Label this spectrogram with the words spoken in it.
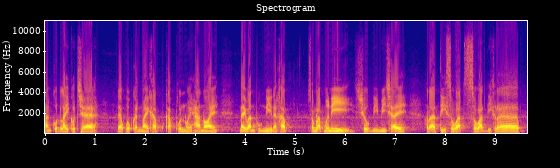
ทั้งกดไลค์กดแชร์แล้วพบกันใหม่ครับกับผลหวยฮานอยในวันพรุ่งนี้นะครับสำหรับมื้อนี้โชคดีมีชัยราตรีสวัสดิ์สวัสดีครับ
